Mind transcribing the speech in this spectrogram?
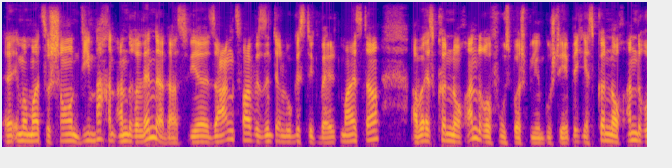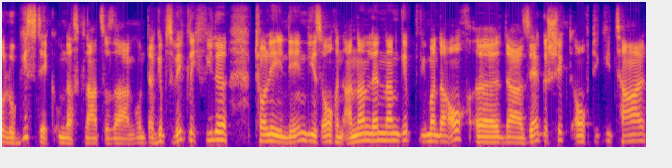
äh, immer mal zu schauen, wie machen andere Länder das? Wir sagen zwar, wir sind der Logistik-Weltmeister, aber es können auch andere Fußball spielen, buchstäblich. Es können auch andere Logistik, um das klar zu sagen. Und da gibt es wirklich viele tolle Ideen, die es auch in anderen Ländern gibt, wie man da auch äh, da sehr geschickt auch digital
